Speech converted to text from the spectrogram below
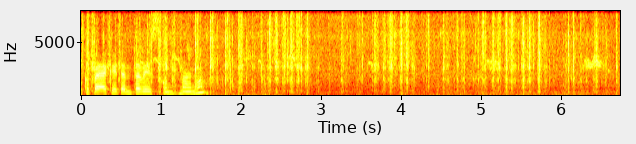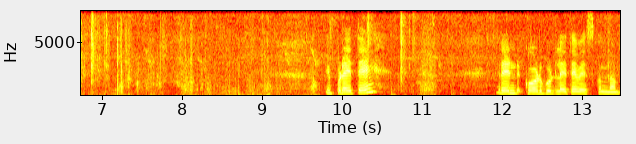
ఒక ప్యాకెట్ అంతా వేసుకుంటున్నాను. ఇప్పుడైతే రెండు కోడిగుడ్లు అయితే వేసుకుందాం.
